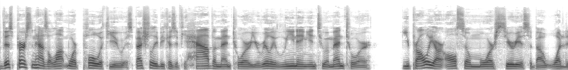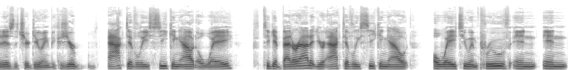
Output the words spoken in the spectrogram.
this person has a lot more pull with you, especially because if you have a mentor, you're really leaning into a mentor, you probably are also more serious about what it is that you're doing because you're actively seeking out a way to get better at it. You're actively seeking out a way to improve in in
